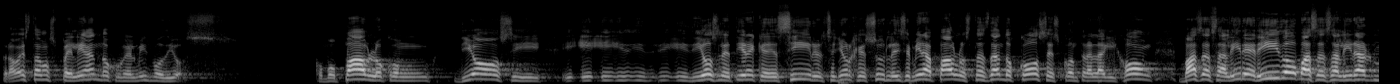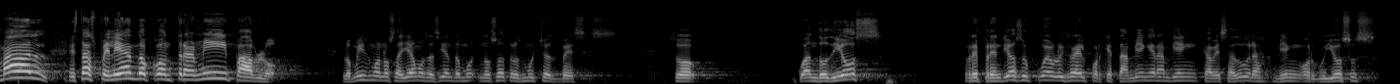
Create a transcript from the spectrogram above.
Pero ahora estamos peleando con el mismo Dios. Como Pablo con Dios y, Dios le tiene que decir, el Señor Jesús le dice, mira Pablo, estás dando cosas contra el aguijón, vas a salir herido, vas a salir mal, estás peleando contra mí, Pablo. Lo mismo nos hallamos haciendo nosotros muchas veces. Cuando Dios reprendió a su pueblo Israel, porque también eran bien cabezadura, bien orgullosos,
